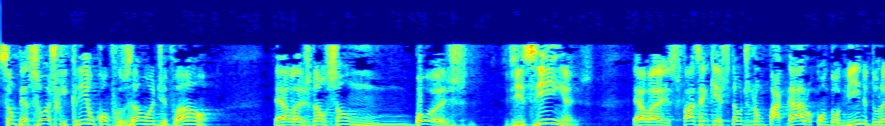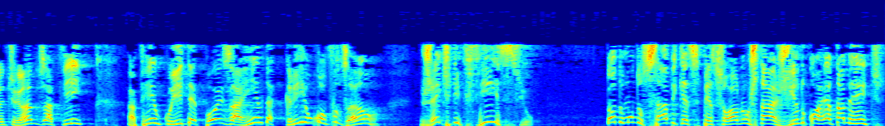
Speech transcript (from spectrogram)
São pessoas que criam confusão onde vão elas não são boas vizinhas, elas fazem questão de não pagar o condomínio durante anos a fim, a fim e depois ainda criam confusão. Gente difícil. Todo mundo sabe que esse pessoal não está agindo corretamente.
